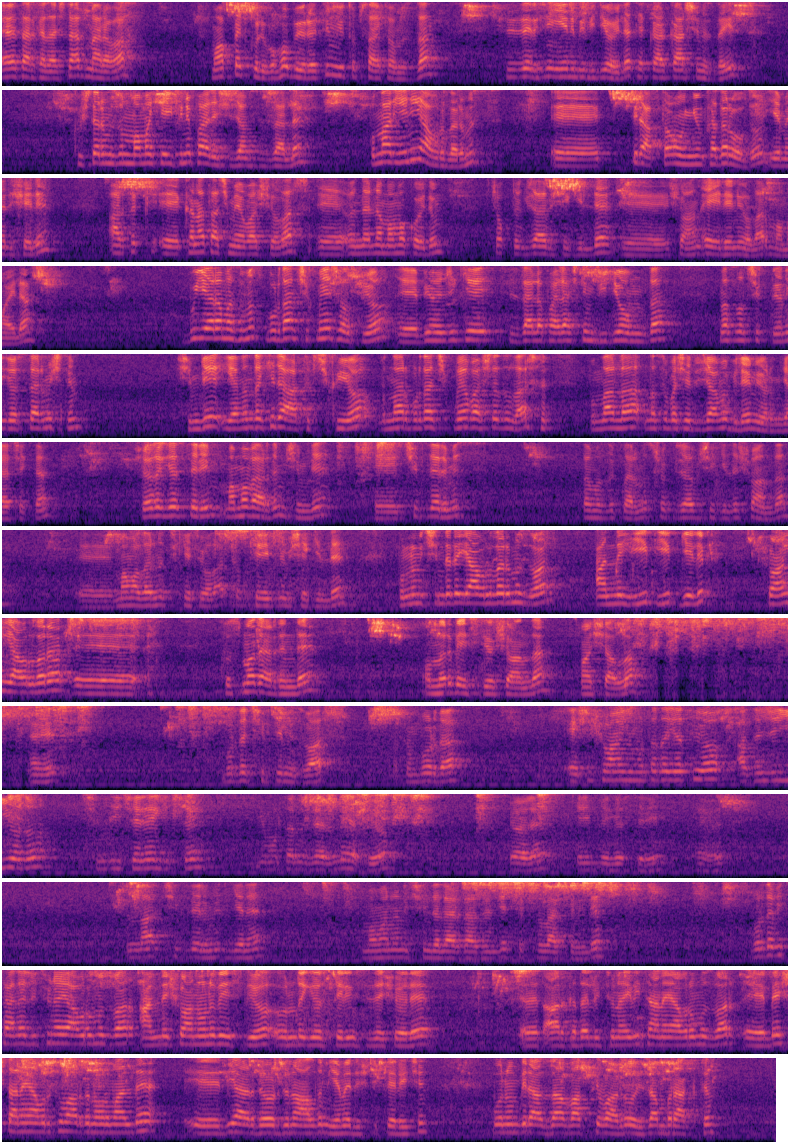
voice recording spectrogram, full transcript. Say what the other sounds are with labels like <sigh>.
Evet arkadaşlar merhaba. Muhabbet Kulübü Hobi Üretim YouTube sayfamızda sizler için yeni bir video ile tekrar karşınızdayız. Kuşlarımızın mama keyfini paylaşacağım sizlerle. Bunlar yeni yavrularımız. Ee, bir hafta 10 gün kadar oldu yeme düşeli. Artık e, kanat açmaya başlıyorlar. Ee, önlerine mama koydum. Çok da güzel bir şekilde e, şu an eğleniyorlar mamayla. Bu yaramazımız buradan çıkmaya çalışıyor. Ee, bir önceki sizlerle paylaştığım videomda nasıl çıktığını göstermiştim. Şimdi yanındaki de artık çıkıyor. Bunlar buradan çıkmaya başladılar. <laughs> Bunlarla nasıl baş edeceğimi bilemiyorum gerçekten. Şöyle göstereyim. Mama verdim şimdi. Ee, çiftlerimiz, damızlıklarımız çok güzel bir şekilde şu anda e, mamalarını tüketiyorlar. Çok keyifli bir şekilde. Bunun içinde de yavrularımız var. Anne yiyip yiyip gelip şu an yavrulara e, kusma derdinde. Onları besliyor şu anda. Maşallah. Evet. Burada çiftimiz var. Bakın burada eşi şu an yumurtada yatıyor. Az önce yiyordu. Şimdi içeriye gitti. Yumurtanın üzerinde yatıyor. Şöyle keyifle göstereyim. Evet. Bunlar çiftlerimiz gene mamanın içindelerdi az önce. Çıktılar şimdi. Burada bir tane lütüne yavrumuz var. Anne şu an onu besliyor. Onu da göstereyim size şöyle. Evet arkada lütünay bir tane yavrumuz var. 5 tane yavrusu vardı normalde. Ee, diğer dördünü aldım yeme düştükleri için. Bunun biraz daha vakti vardı o yüzden bıraktım.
